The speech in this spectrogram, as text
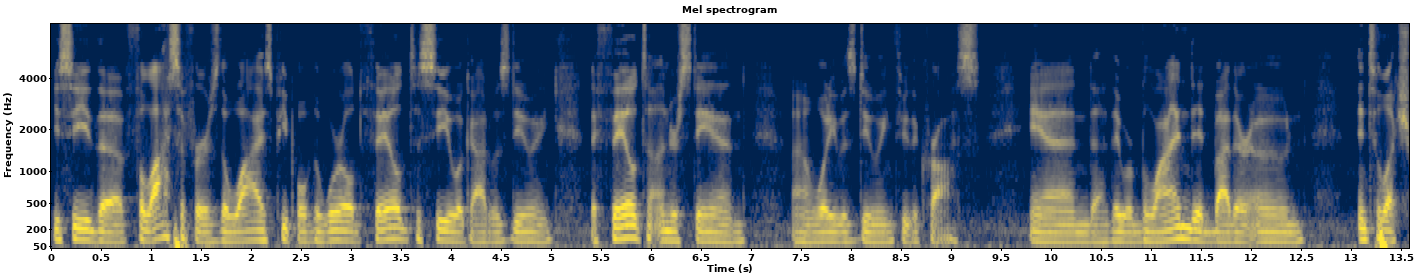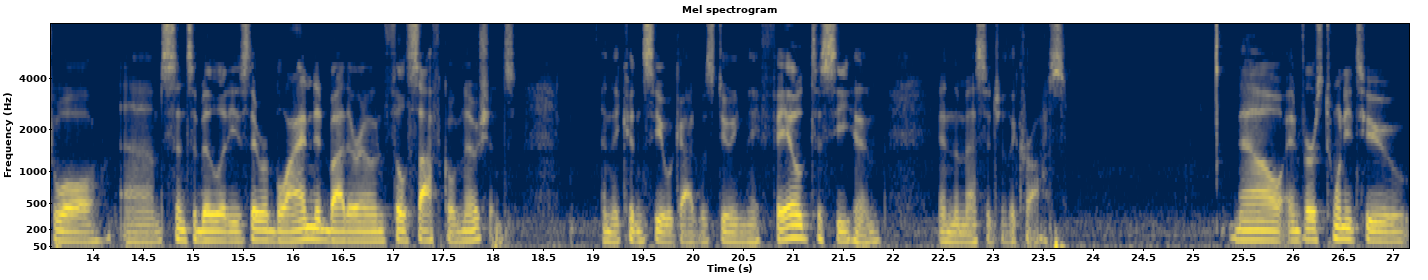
You see, the philosophers, the wise people of the world, failed to see what God was doing. They failed to understand uh, what He was doing through the cross. And uh, they were blinded by their own intellectual um, sensibilities, they were blinded by their own philosophical notions and they couldn't see what God was doing. They failed to see him in the message of the cross. Now, in verse 22,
